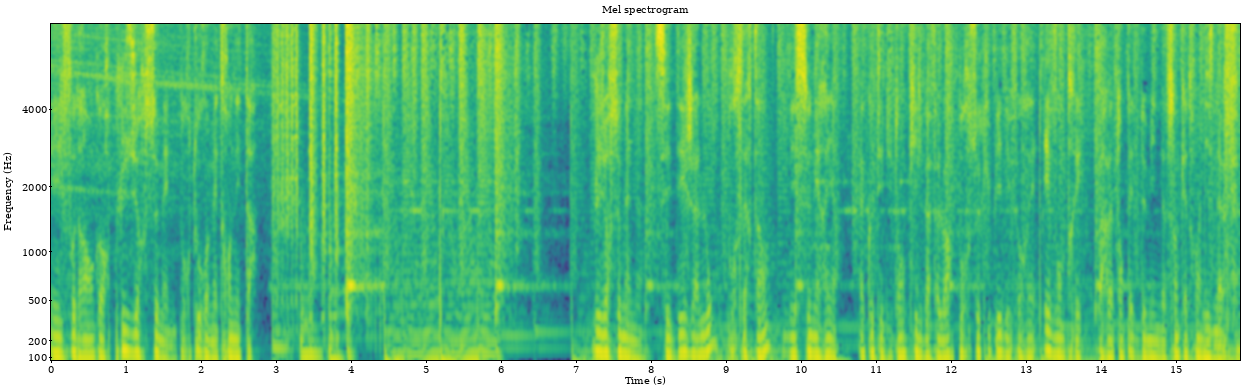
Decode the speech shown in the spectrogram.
et il faudra encore plusieurs semaines pour tout remettre en état. Plusieurs semaines, c'est déjà long pour certains, mais ce n'est rien à côté du temps qu'il va falloir pour s'occuper des forêts éventrées par la tempête de 1999.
